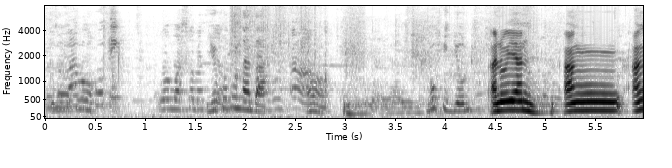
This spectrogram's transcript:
mapuputik. Yung pupunta ta? Oo. Bukid yun. Ano yan? Ang ang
